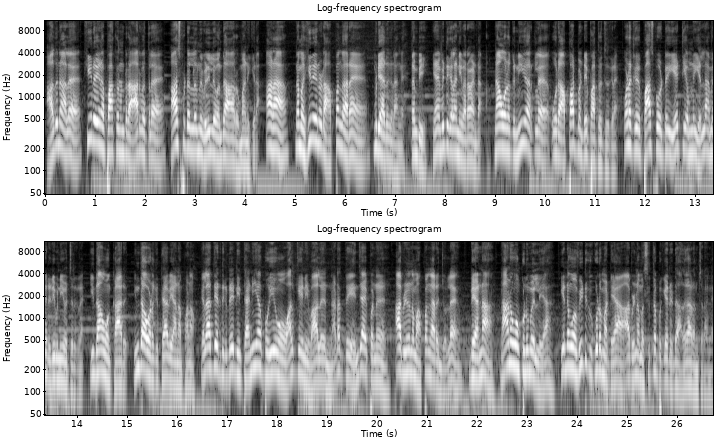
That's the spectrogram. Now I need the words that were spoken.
அதனால ஹீரோயினை பார்க்கணுன்ற ஆர்வத்துல ஹாஸ்பிட்டல்ல இருந்து வெளியில வந்து ஆர்வமா நிக்கிறான் ஆனா நம்ம ஹீரோயினோட அப்பங்காரன் முடியாதுங்கிறாங்க. தம்பி என் வீட்டுக்கெல்லாம் நீ வர வேண்டாம். நான் உனக்கு நியூயார்க்ல ஒரு அப்பார்ட்மெண்ட்டே பார்த்து வச்சிருக்கிறேன். உனக்கு பாஸ்போர்ட் ஏடிஎம்னு எல்லாமே ரெடி பண்ணி வச்சிருக்கிறேன். இதான் உன் காரு இந்தா உனக்கு தேவையான பணம். எல்லாத்தையும் எடுத்துக்கிட்டு நீ தனியா போய் உன் வாழ்க்கையை நீ வாழு நடத்து என்ஜாய் பண்ணு அப்படின்னு நம்ம அப்பங்காரன் சொல்ல டே அண்ணா நானும் உன் குடும்பம் இல்லையா? என்ன உன் வீட்டுக்கு கூட மாட்டியா? அப்படின்னு நம்ம சித்தப்பு கேட்டுட்டு அழக ஆரம்பிச்சுறாங்க.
